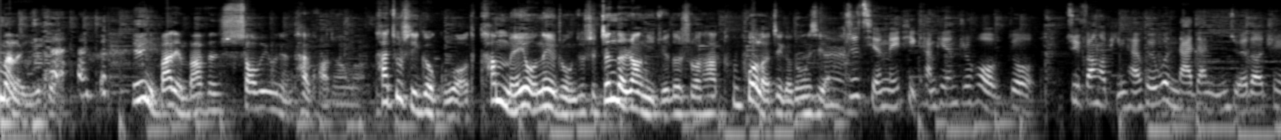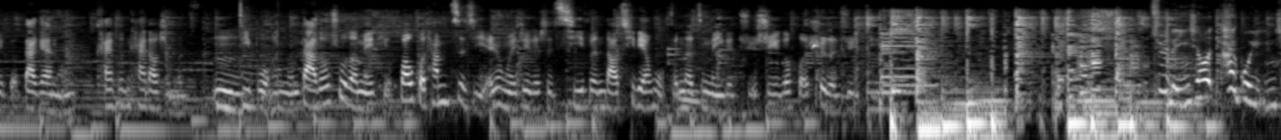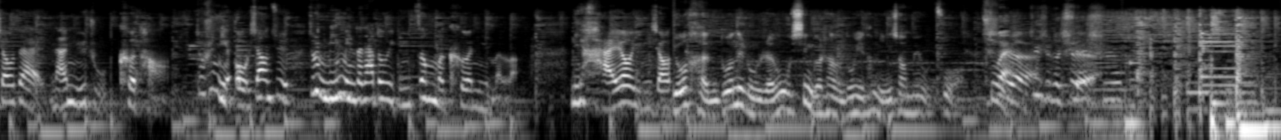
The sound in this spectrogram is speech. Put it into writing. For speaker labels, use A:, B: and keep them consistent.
A: 充满了疑惑，因为你八点八分稍微有点太夸张了。它就是一个古偶，它没有那种就是真的让你觉得说它突破了这个东西。
B: 之前媒体看片之后，就剧方和平台会问大家，你们觉得这个大概能开分开到什么嗯地步？可能大多数的媒体，包括他们自己也认为这个是七分到七点五分的这么一个剧，是一个合适的剧集。
C: 剧的营销太过于营销在男女主磕糖，就是你偶像剧，就是明明大家都已经这么磕你们了，你还要营销，
A: 有很多那种人物性格上的东西，他们营销没有做，
D: 对，这是个缺失。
